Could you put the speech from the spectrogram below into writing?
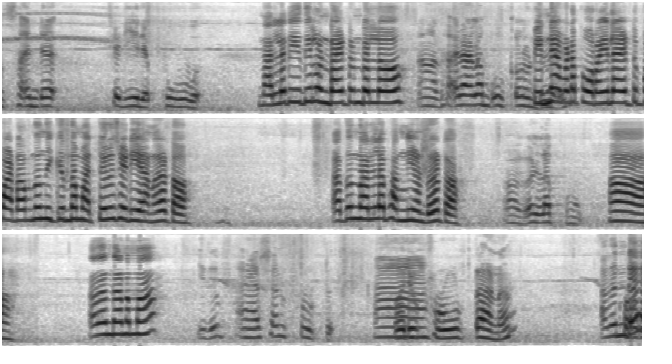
അതിന്റെ ചെടിയിലെ പൂവ്. നല്ല രീതിയിൽ ഉണ്ടായിട്ടുണ്ടല്ലോ? ആ ധാരാളം പൂക്കളുണ്ട്. പിന്നെ അവിടെ പുറയിലായിട്ട് പടർന്നു നിൽക്കുന്ന മറ്റൊരു ചെടിയാണ് കേട്ടോ. അത് നല്ല ഭംഗിയുണ്ട് കേട്ടോ. ആ വെള്ളപ്പൂ. ആ. അതെന്താണമ്മ? ഇത് ഫാഷൻ ഫ്രൂട്ട്. ഒരു ഫ്രൂട്ടാണ്. അതിന്റെ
